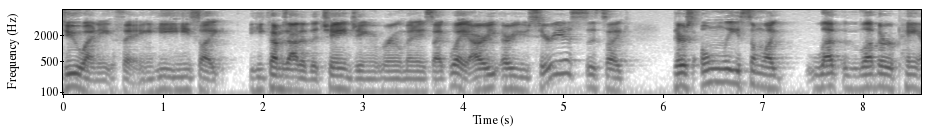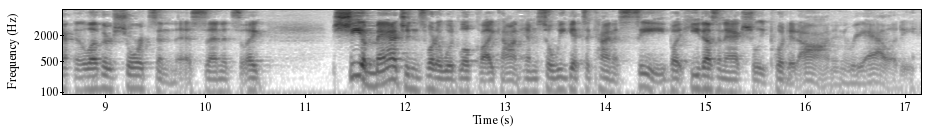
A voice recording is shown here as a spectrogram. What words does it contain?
do anything. He he's like he comes out of the changing room and he's like, "Wait, are you are you serious?" It's like there's only some like le- leather pant, leather shorts in this, and it's like she imagines what it would look like on him, so we get to kind of see, but he doesn't actually put it on in reality.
